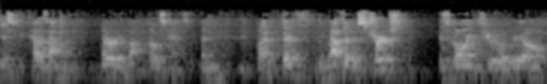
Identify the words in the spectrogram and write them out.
just because I'm a nerd about those kinds of things. But the Methodist Church is going through a real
